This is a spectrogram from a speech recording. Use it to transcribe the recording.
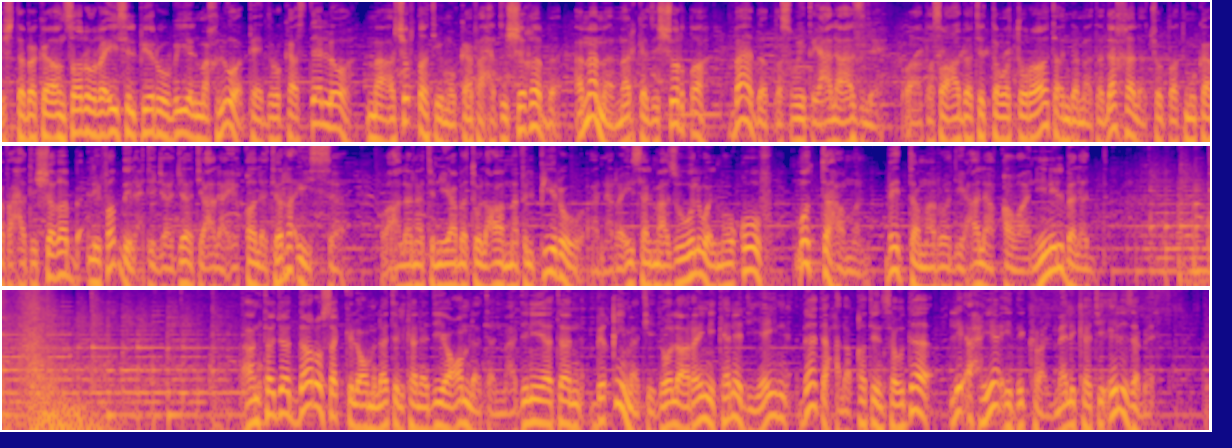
اشتبك أنصار الرئيس البيروفي المخلوع بيدرو كاستيلو مع شرطة مكافحة الشغب أمام مركز الشرطة بعد التصويت على عزله. وتصاعدت التوترات عندما تدخلت شرطة مكافحة الشغب لفض الاحتجاجات على إقالة الرئيس. وأعلنت النيابة العامة في البيرو أن الرئيس المعزول والموقوف متهم بالتمرد على قوانين البلد. أنتجت دار سك العملات الكندية عملة معدنية بقيمة دولارين كنديين ذات حلقة سوداء لإحياء ذكرى الملكة إليزابيث.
